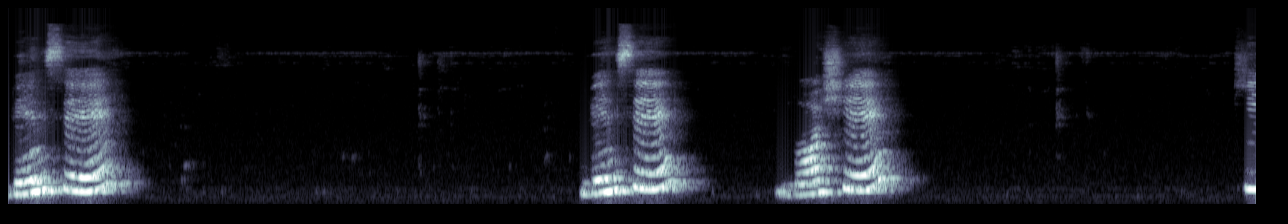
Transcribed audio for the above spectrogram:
বেঞ্চে বেঞ্চে বসে। কি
